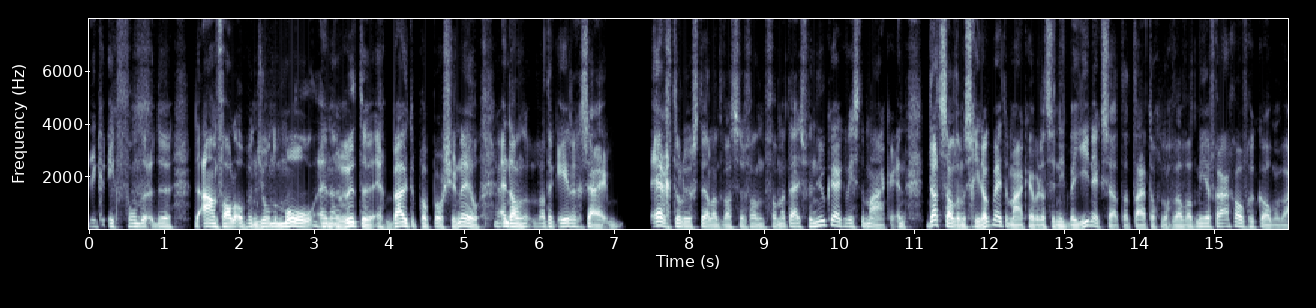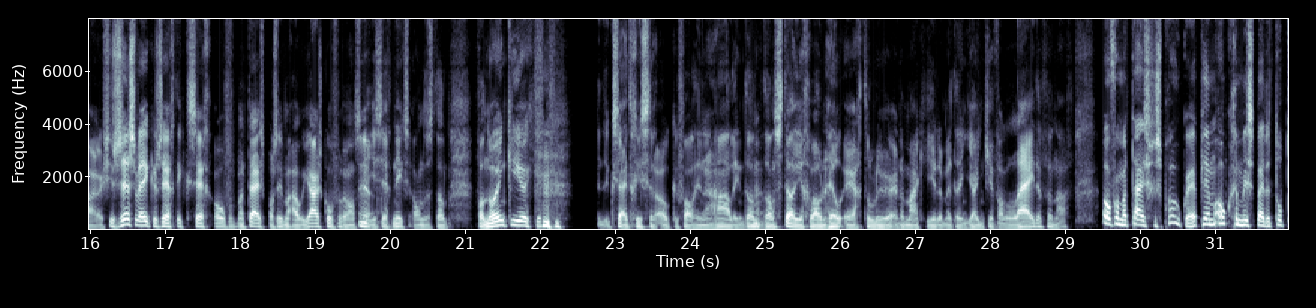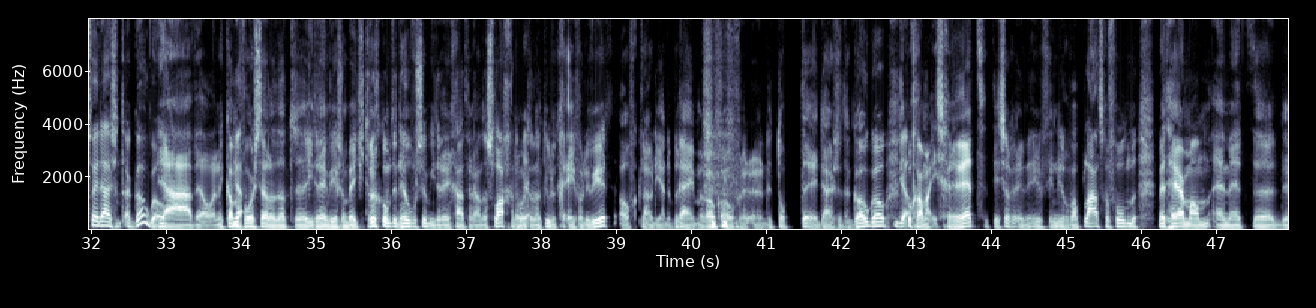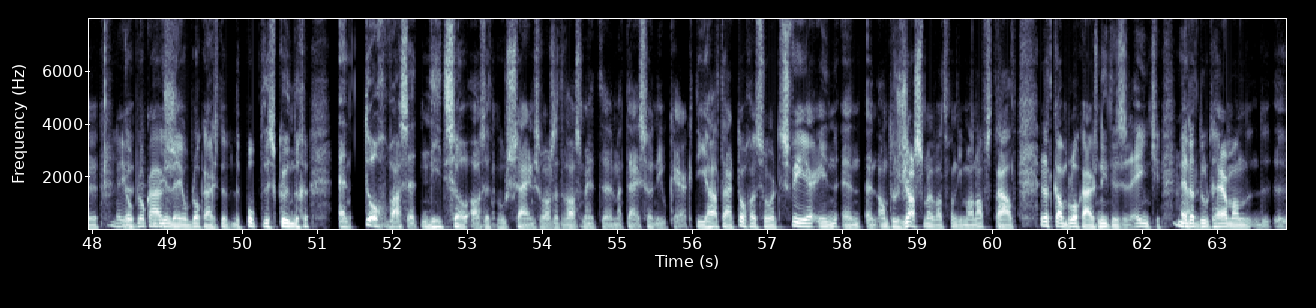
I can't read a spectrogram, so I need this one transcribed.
ik, ik vond de, de, de aanvallen op een John de Mol en een Rutte echt buitenproportioneel. Ja. En dan, wat ik eerder zei, erg teleurstellend wat ze van, van Matthijs van Nieuwkerk wist te maken. En dat zal er misschien ook mee te maken hebben dat ze niet bij Jinek zat. Dat daar toch nog wel wat meer vragen over gekomen waren. Als je zes weken zegt, ik zeg over Matthijs pas in mijn oudejaarsconferentie. Ja. En je zegt niks anders dan van nooit een keertje. ik zei het gisteren ook, ik val in herhaling. Dan, Ja. dan stel je gewoon heel erg teleur. En dan maak je je er met een Jantje van Leiden vanaf. Over Matthijs gesproken, heb je hem ook gemist bij de top 2000 Agogo? Ja, wel. En ik kan Ja. me voorstellen dat eh, iedereen weer zo'n beetje terugkomt in Hilversum. Iedereen gaat weer aan de slag. En dan wordt Ja. er natuurlijk geëvalueerd over Claudia de Brij, maar ook over eh, de top 2000 Agogo. Het programma is gered. Het is er in, heeft in ieder geval plaatsgevonden met Herman en met eh, de, Leo de- Blokhuis. de Leo Blokhuis, de, de popdeskundige. En toch was het niet zoals het moest zijn, zoals het was met eh, Matthijs van Nieuwkerk. Die had daar toch een soort sfeer in en een enthousiasme wat van die man afstraalt. En dat kan Blokhuis niet in zijn eentje. Ja. En dat doet Herman eh,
